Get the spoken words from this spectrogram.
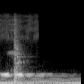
Yeah.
